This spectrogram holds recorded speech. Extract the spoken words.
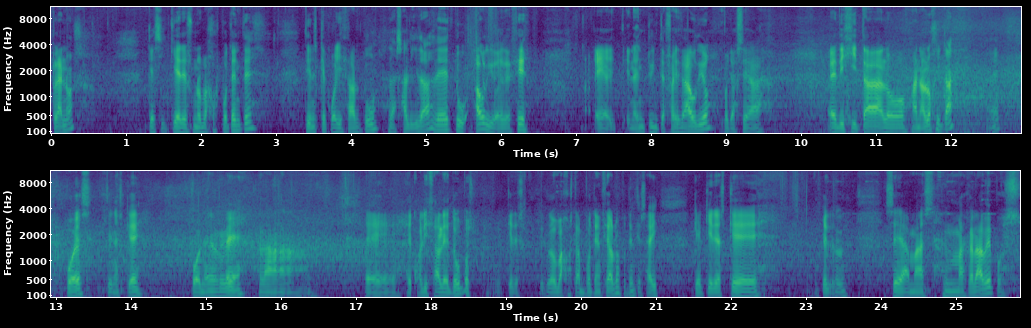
planos, que si quieres unos bajos potentes, tienes que ecualizar tú la salida de tu audio, es decir, en tu interfaz de audio, pues ya sea eh, digital o analógica, ¿eh? pues tienes que ponerle la eh, ecualizarle tú, pues quieres que los bajos están potenciados, los potencias ahí, que quieres que, sea más, más grave, pues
